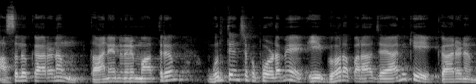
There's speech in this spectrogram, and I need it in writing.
అసలు కారణం తానేనని మాత్రం గుర్తించకపోవడమే ఈ ఘోర పరాజయానికి కారణం.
